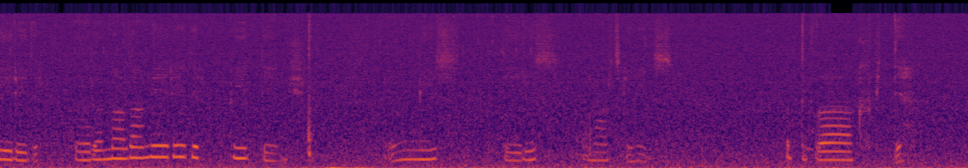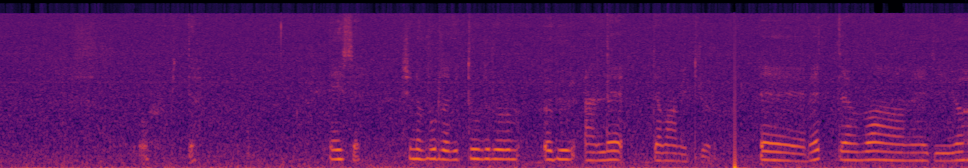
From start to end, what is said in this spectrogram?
Biridir. Sorunlardan biridir bir demiş. Eminiz değiliz ama artık eminiz. What the fuck? Bitti. Oh bitti. Neyse. Şimdi burada bir durduruyorum. Öbür elle devam ediyorum. Evet devam ediyor.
